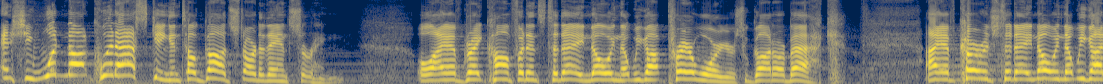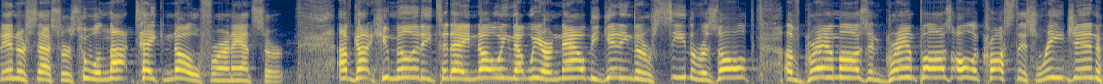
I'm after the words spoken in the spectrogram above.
and she would not quit asking until God started answering. Oh, I have great confidence today knowing that we got prayer warriors who got our back. I have courage today knowing that we got intercessors who will not take no for an answer. I've got humility today knowing that we are now beginning to see the result of grandmas and grandpas all across this region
